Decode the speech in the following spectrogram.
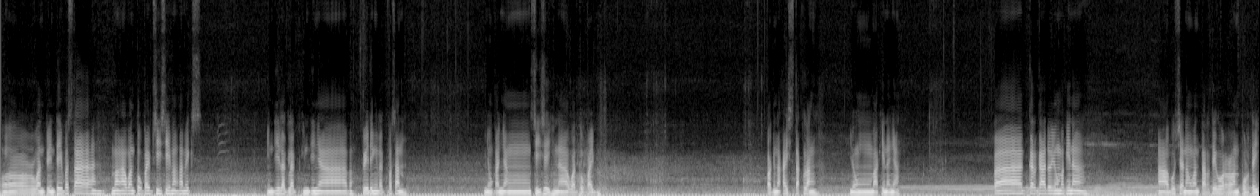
or 120 basta mga 125cc mga kamix hindi laglag hindi niya pwedeng lagpasan yung kanyang cc na 125 pag naka-stack lang yung makina niya. Pag kargado yung makina aabot siya ng 130 or 140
